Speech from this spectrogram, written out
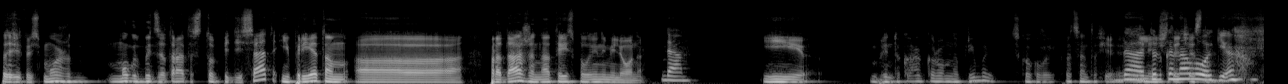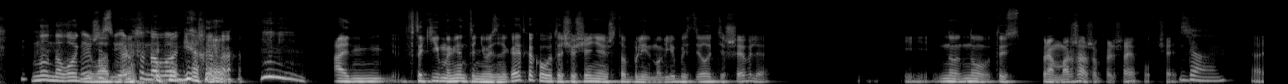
Подожди, то есть может, могут быть затраты 150, и при этом а, продажи на 3,5 миллиона. Да, И, блин, такая огромная прибыль. Сколько вы процентов? Я да, лень только честно. налоги. Ну, налоги, Ну, ладно. сверху налоги. А в такие моменты не возникает какого-то ощущения, что, блин, могли бы сделать дешевле? И, ну, ну, то есть прям маржа же большая получается. Да, А,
